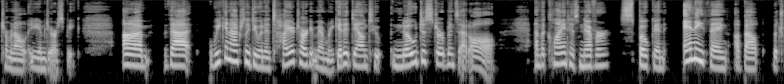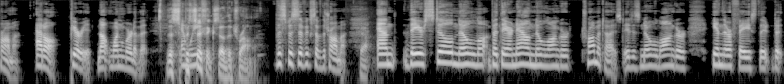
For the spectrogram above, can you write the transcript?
terminology EMDR speak. Um, that we can actually do an entire target memory, get it down to no disturbance at all. And the client has never spoken anything about the trauma at all, period. Not one word of it. The specifics we, of the trauma. The specifics of the trauma. Yeah. And they are still no long, but they are now no longer traumatized. It is no longer in their face. That, that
